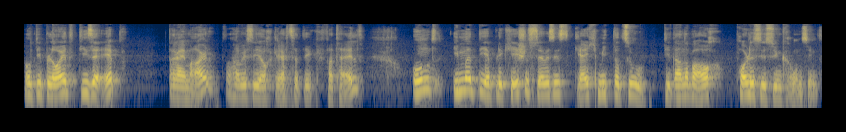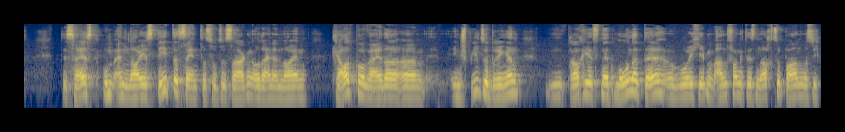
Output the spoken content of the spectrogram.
und deployt diese App dreimal, dann habe ich sie auch gleichzeitig verteilt und immer die Application Services gleich mit dazu, die dann aber auch policy-synchron sind. Das heißt, um ein neues Data Center sozusagen oder einen neuen Cloud-Provider äh, ins Spiel zu bringen, brauche ich jetzt nicht Monate, wo ich eben anfange, das nachzubauen, was ich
